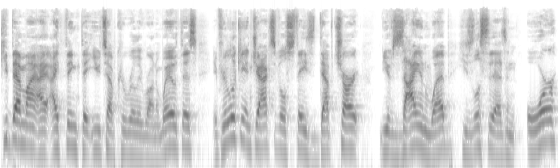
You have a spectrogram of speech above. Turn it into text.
keep that in mind. I, I think that UTEP could really run away with this. If you're looking at Jacksonville State's depth chart, you have Zion Webb. He's listed as an or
